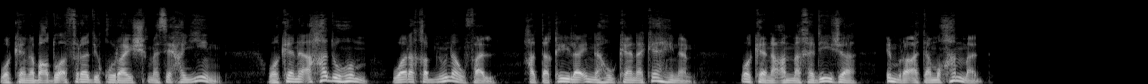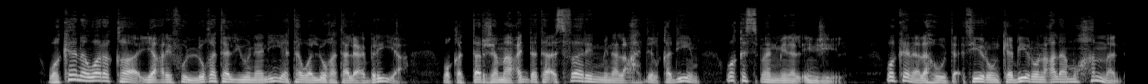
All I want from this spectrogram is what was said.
وكان بعض أفراد قريش مسيحيين وكان أحدهم ورق بن نوفل حتى قيل إنه كان كاهنا وكان عم خديجة امرأة محمد. وكان ورق يعرف اللغة اليونانية واللغة العبرية وقد ترجم عدة أسفار من العهد القديم وقسما من الإنجيل وكان له تأثير كبير على محمد.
